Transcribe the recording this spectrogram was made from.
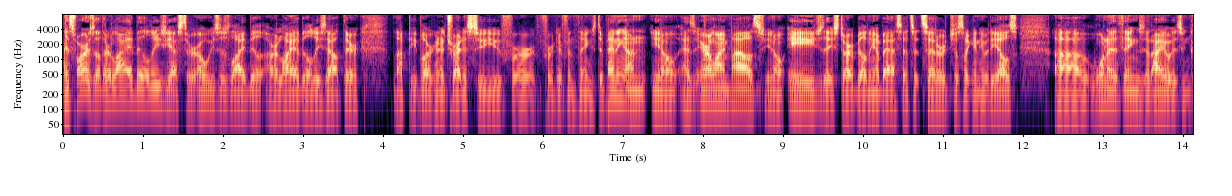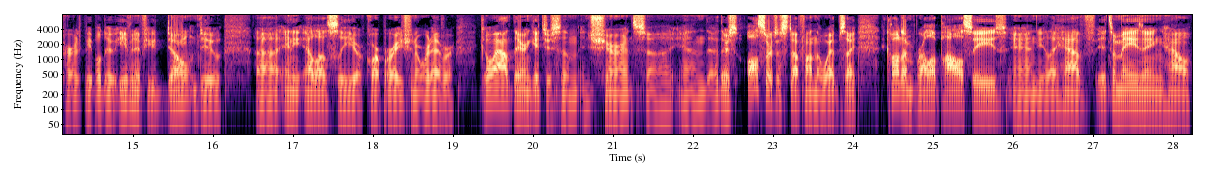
As far as other liabilities, yes, there always is liabil- are liabilities out there. Uh, people are going to try to sue you for for different things, depending on you know as airline pilots, you know age, they start building up assets, et cetera, just like anybody else. Uh, one of the things that I always encourage people to do, even if you don't do uh, any LLC or corporation or whatever, go out there and get you some insurance. Uh, and uh, there's all sorts of stuff on the website called umbrella policies, and you know, they have. It's amazing how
